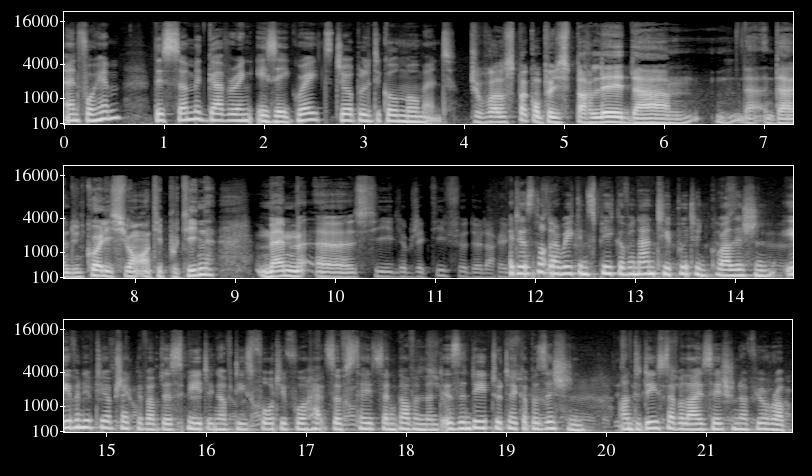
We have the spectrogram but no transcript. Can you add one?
And for him, this summit gathering is a great geopolitical moment. Je ne pense pas qu'on puisse parler d'une un, coalition anti-Poutine, euh, si l'objectif de la It is not that we can speak of an anti-Putin coalition, even if the objective of this meeting of these 44 heads of states and government is indeed to take a position on the destabilization of Europe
